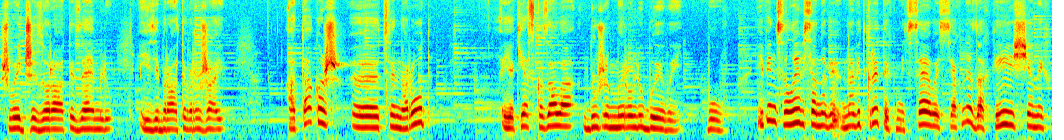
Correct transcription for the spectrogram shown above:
швидше зорати землю і зібрати врожай. А також е, це народ, як я сказала, дуже миролюбивий був. І він селився на відкритих місцевостях, незахищених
